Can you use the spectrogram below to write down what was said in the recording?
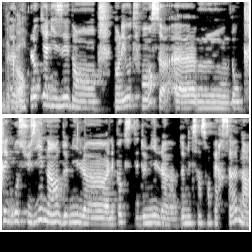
donc localisée dans dans les Hauts-de-France, donc très grosse usine, hein, 2000 à l'époque c'était 2000 2500 personnes,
